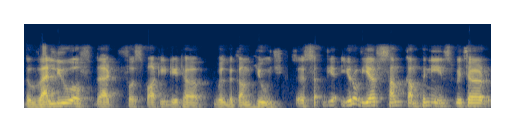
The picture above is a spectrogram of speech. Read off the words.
the value of that first party data will become huge. So, you know, we have some companies which are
